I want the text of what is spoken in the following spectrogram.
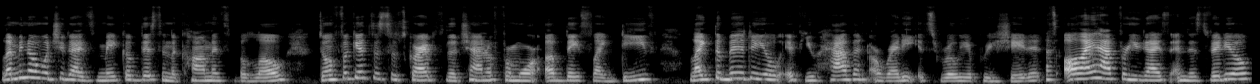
Let me know what you guys make of this in the comments below. Don't forget to subscribe to the channel for more updates like these. Like the video if you haven't already. It's really appreciated. That's all I have for for you guys in this video.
